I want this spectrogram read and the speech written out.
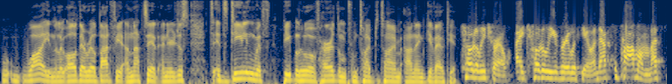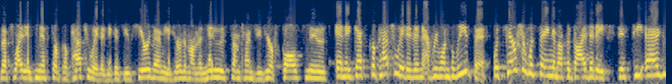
"Why?" And they're like, "Oh, they're real bad for you," and that's it. And you're just it's, it's dealing with people who have heard them from time to time and then give out to you. Totally true. I totally agree with you, and that's the problem. That's that's why these myths are perpetuated because you hear them, you hear them on the news. Sometimes you hear false news, and it gets perpetuated, and everyone believes it. What Saoirse was saying about the guy that ate 50 eggs,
